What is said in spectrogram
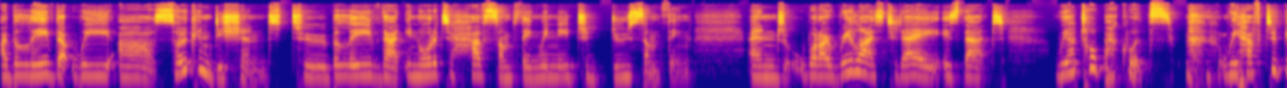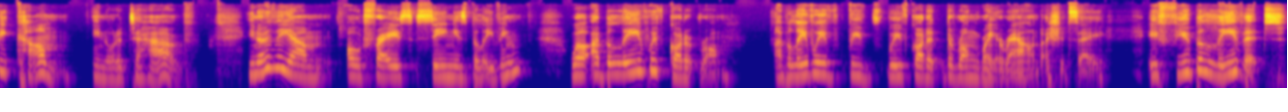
I believe that we are so conditioned to believe that in order to have something, we need to do something. And what I realized today is that we are taught backwards. we have to become in order to have. You know the um, old phrase "seeing is believing." Well, I believe we've got it wrong. I believe we've we've we've got it the wrong way around. I should say. If you believe it,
